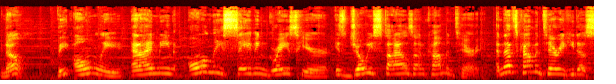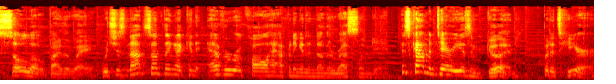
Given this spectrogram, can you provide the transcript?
No. The only, and I mean only saving grace here is Joey Styles on commentary. And that's commentary he does solo, by the way, which is not something I can ever recall happening in another wrestling game. His commentary isn't good, but it's here.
